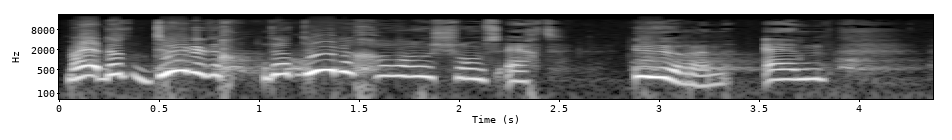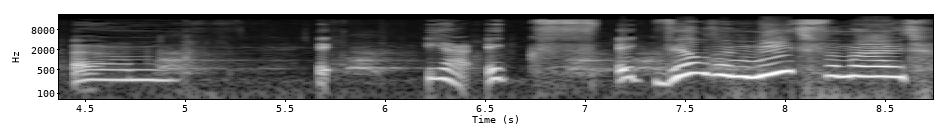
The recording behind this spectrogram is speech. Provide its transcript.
Maar ja, dat duurde, dat duurde gewoon soms echt uren. En um, ik, ja, ik, ik wilde niet vanuit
